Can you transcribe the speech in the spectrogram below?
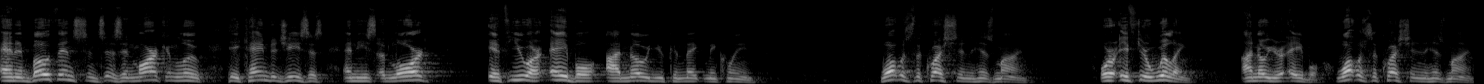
And in both instances, in Mark and Luke, he came to Jesus and he said, Lord, if you are able, I know you can make me clean. What was the question in his mind? Or if you're willing, I know you're able. What was the question in his mind?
